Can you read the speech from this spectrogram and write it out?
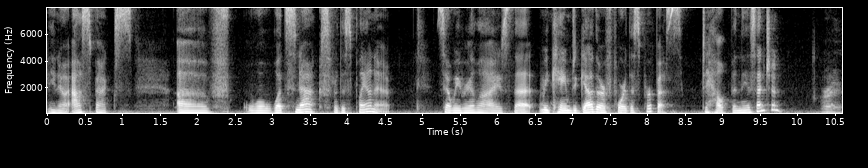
you know, aspects of well, what's next for this planet. So we realized that we came together for this purpose to help in the ascension, right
